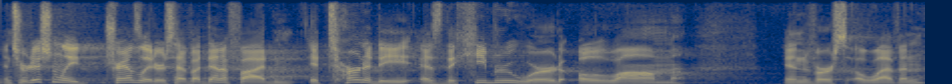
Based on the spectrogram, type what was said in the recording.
And traditionally, translators have identified eternity as the Hebrew word olam in verse 11,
